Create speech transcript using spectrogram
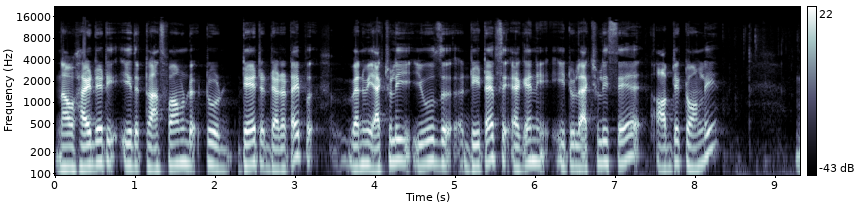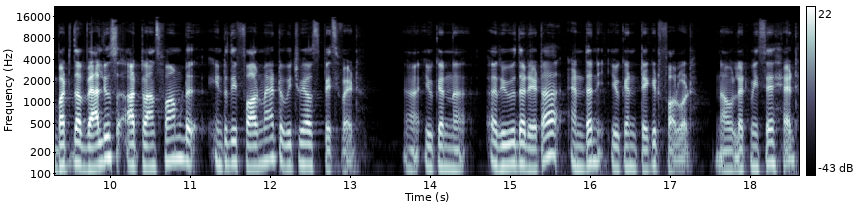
Now hire date is transformed to date data type. When we actually use d types, again it will actually say object only, but the values are transformed into the format which we have specified. Uh, you can uh, review the data and then you can take it forward. Now let me say head.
